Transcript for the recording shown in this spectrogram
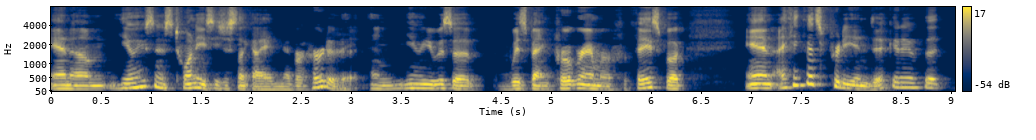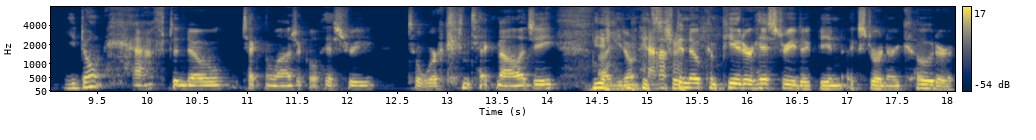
And, um, you know, he was in his 20s. He's just like, I had never heard of it. And, you know, he was a whiz bang programmer for Facebook. And I think that's pretty indicative that you don't have to know technological history to work in technology. Yeah, uh, you don't have true. to know computer history to be an extraordinary coder.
